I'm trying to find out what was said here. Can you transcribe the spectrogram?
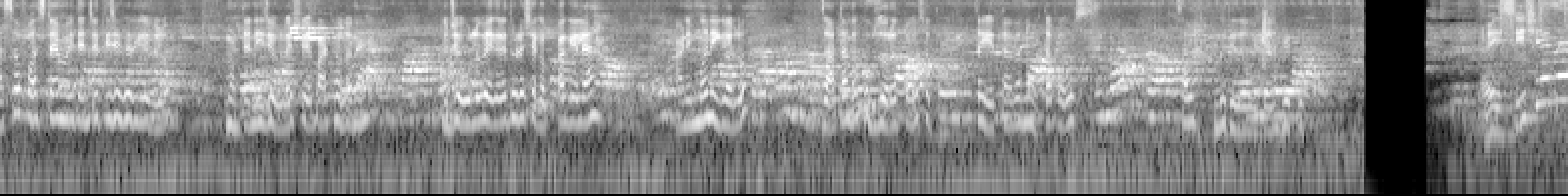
असं फर्स्ट टाईम मी त्यांच्या तिच्या घरी गेलेलो. म्हणून त्यांनी जेवल्याशिवाय पाठवलं नाही. जेवलो वगैरे थोड्याशा गप्पा केल्या. आणि मग निघालो. जाताना खूप जोरात पाऊस होता. तर येताना नव्हता पाऊस. चला घरी जाऊ उद्या भेटू. ऐशी शेना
